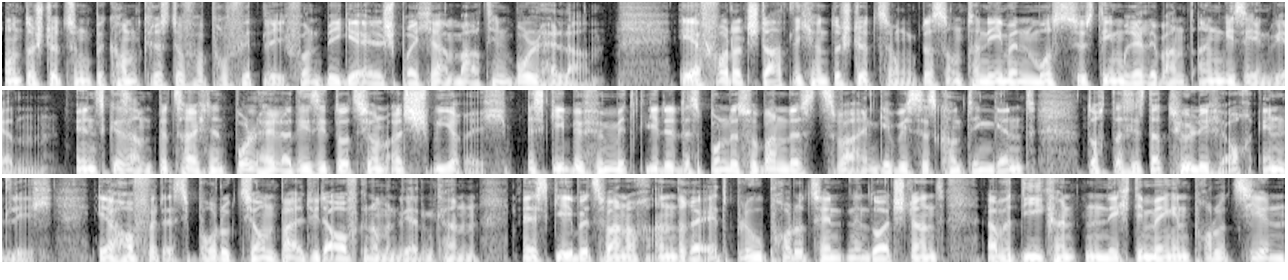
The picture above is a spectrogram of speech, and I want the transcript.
Unterstützung bekommt Christopher Profitlich von BGL-Sprecher Martin Bullheller. Er fordert staatliche Unterstützung. Das Unternehmen muss systemrelevant angesehen werden. Insgesamt bezeichnet Bullheller die Situation als schwierig. Es gebe für Mitglieder des Bundesverbandes zwar ein gewisses Kontingent, doch das ist natürlich auch endlich. Er hoffe, dass die Produktion bald wieder aufgenommen werden kann. Es gebe zwar noch andere AdBlue-Produzenten in Deutschland, aber die könnten nicht die Mengen produzieren,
